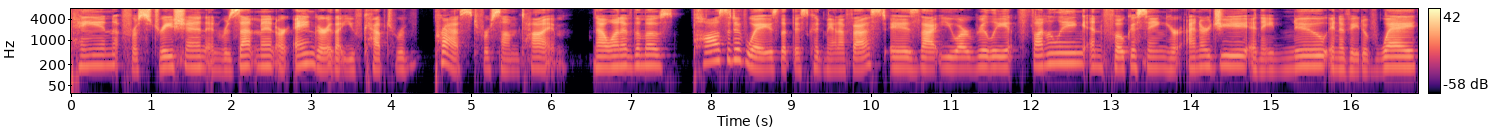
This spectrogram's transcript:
pain, frustration, and resentment or anger that you've kept repressed for some time. Now, one of the most positive ways that this could manifest is that you are really funneling and focusing your energy in a new, innovative way.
